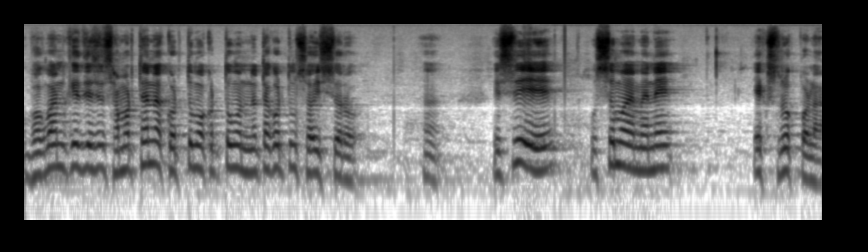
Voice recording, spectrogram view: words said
भगवान के जैसे सामर्थ्य है ना कर्तुम अकर्तुम अन्यता कर्तुम सईश्वर हाँ इसलिए उस समय मैंने एक श्लोक पढ़ा।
